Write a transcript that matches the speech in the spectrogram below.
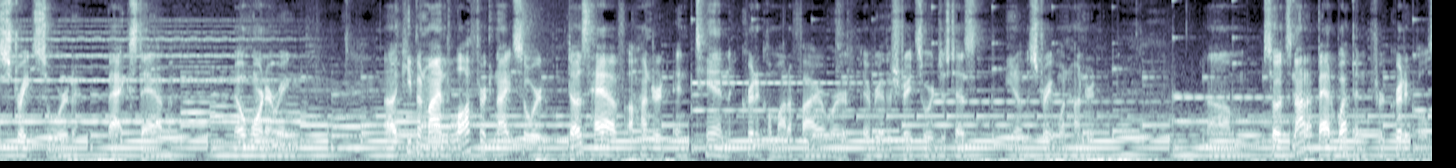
Straight Sword backstab. No Hornet Ring. Uh, keep in mind, Lothric Knight Sword does have 110 critical modifier, where every other straight sword just has, you know, the straight 100. Um, so it's not a bad weapon for criticals.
